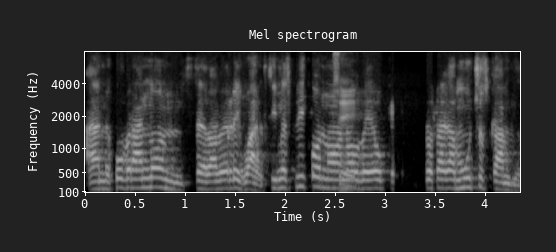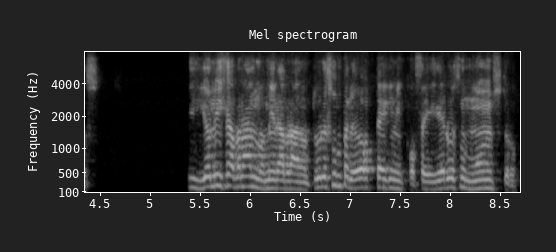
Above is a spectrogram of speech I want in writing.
a lo mejor Brandon se va a ver igual. Si me explico, no, sí. no veo que haga muchos cambios. Y yo le dije a Brandon, mira Brandon, tú eres un peleador técnico, Figueroa es un monstruo.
